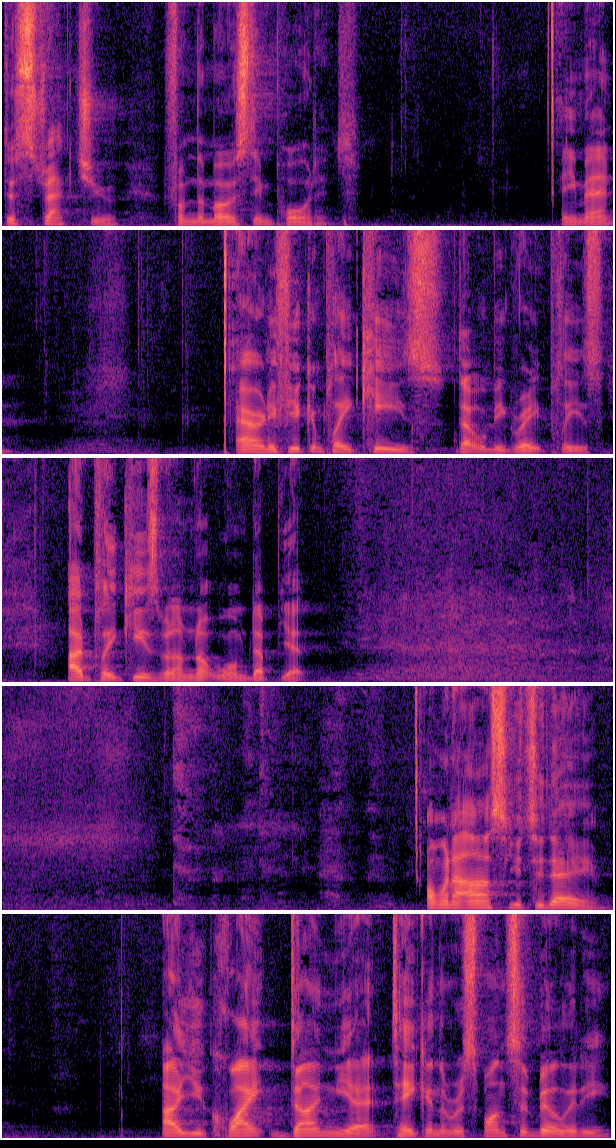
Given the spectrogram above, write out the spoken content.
distract you from the most important. Amen. Aaron, if you can play keys, that would be great, please. I'd play keys, but I'm not warmed up yet. I want to ask you today are you quite done yet taking the responsibility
